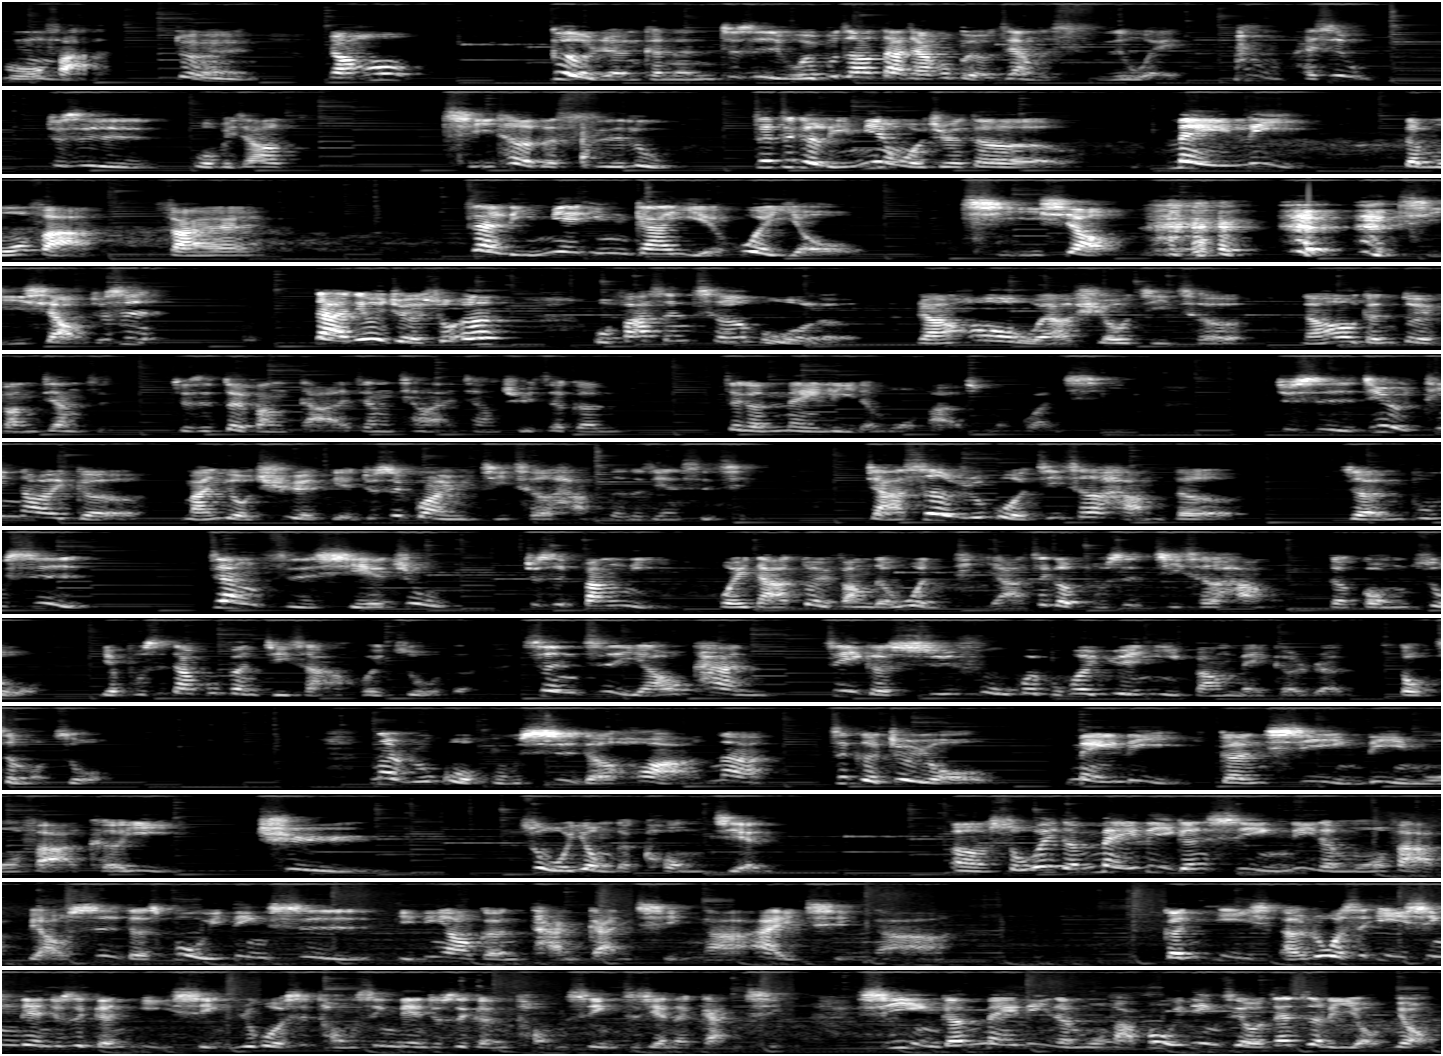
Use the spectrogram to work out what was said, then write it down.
魔法。对。嗯然后个人可能就是我也不知道大家会不会有这样的思维，还是就是我比较奇特的思路，在这个里面，我觉得魅力的魔法反而在里面应该也会有奇效，奇效就是大家一定会觉得说，嗯、我发生车祸了，然后我要修机车，然后跟对方这样子，就是对方打了这样呛来呛去，这跟这跟魅力的魔法有什么关系？就是就有听到一个蛮有趣的点，就是关于机车行的这件事情。假设如果机车行的人不是这样子协助，就是帮你回答对方的问题啊，这个不是机车行的工作，也不是大部分机车行会做的，甚至也要看这个师傅会不会愿意帮每个人都这么做。那如果不是的话，那这个就有魅力跟吸引力魔法可以去作用的空间。呃，所谓的魅力跟吸引力的魔法，表示的不一定是一定要跟谈感情啊、爱情啊，跟异呃，如果是异性恋就是跟异性，如果是同性恋就是跟同性之间的感情。吸引跟魅力的魔法不一定只有在这里有用，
